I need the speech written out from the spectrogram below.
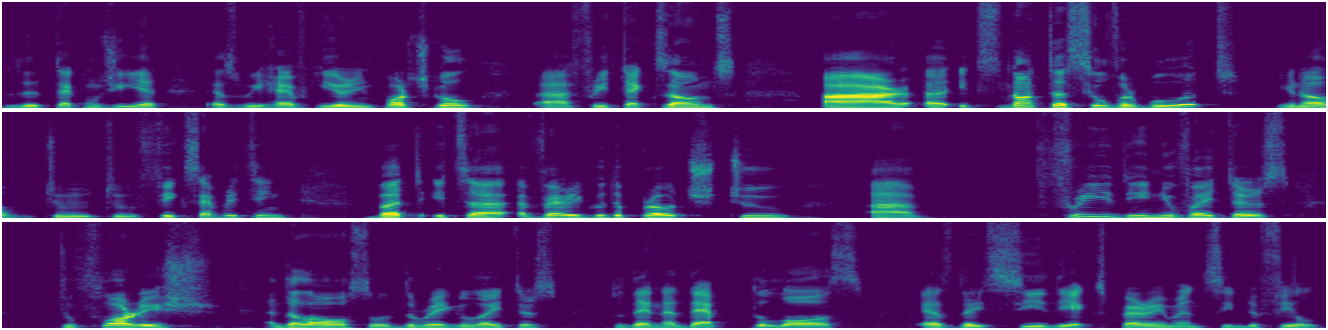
de tecnologia, as we have here in Portugal, uh, free tech zones, are uh, it's not a silver bullet, you know, to to fix everything, but it's a, a very good approach to uh, free the innovators to flourish and allow also the regulators to then adapt the laws as they see the experiments in the field.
